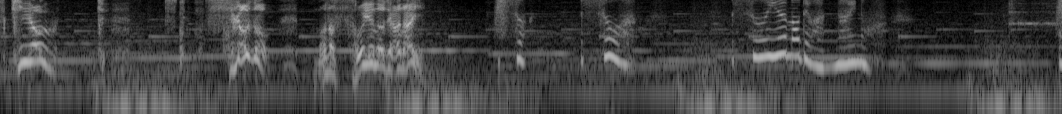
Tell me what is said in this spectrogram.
付き合うって違うぞ。まだそういうのではない。そそうそういうのではないの。お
